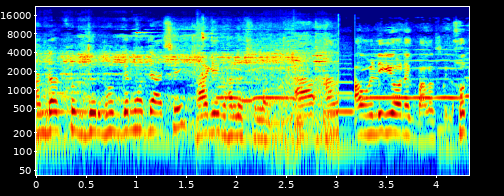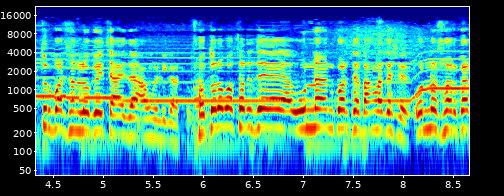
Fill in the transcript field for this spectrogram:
আমরা খুব দুর্ভোগের মধ্যে আছি আগে ভালো ছিলাম। আওয়ামী লীগই অনেক ভালো ছিল। সত্তর পার্সেন্ট লোকই চায় যে আওয়ামী লীগ আসুক। সতেরো বছরে যে উন্নয়ন করছে বাংলাদেশে অন্য সরকার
